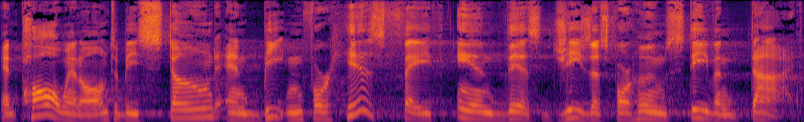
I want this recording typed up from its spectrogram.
And Paul went on to be stoned and beaten for his faith in this Jesus for whom Stephen died.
